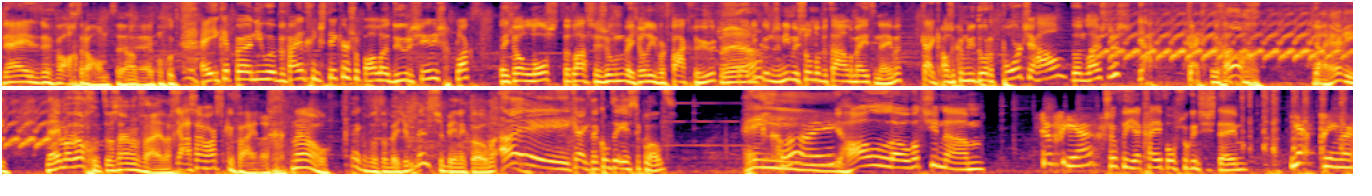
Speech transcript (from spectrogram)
Nee, dit is even achter de hand. eh, komt goed. Hey, ik heb eh, nieuwe beveiligingsstickers op alle dure series geplakt. Weet je wel, Lost, het laatste seizoen. Weet je wel, die wordt vaak gehuurd. Dus Ja? eh, die kunnen ze niet meer zonder betalen mee te nemen. Kijk, als ik hem nu door het poortje haal, dan luister eens. Ja, kijk. Dat gaat Och, ja, herrie. Nee, maar wel goed, dan zijn we veilig. Ja, zijn we hartstikke veilig. Nou. Kijk of er een beetje mensen binnenkomen. Hey, kijk, daar komt de eerste klant. Hey, Hoi. hallo, wat is je naam? Sophia. Sophia, ik ga even opzoeken in het systeem. Ja, prima.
